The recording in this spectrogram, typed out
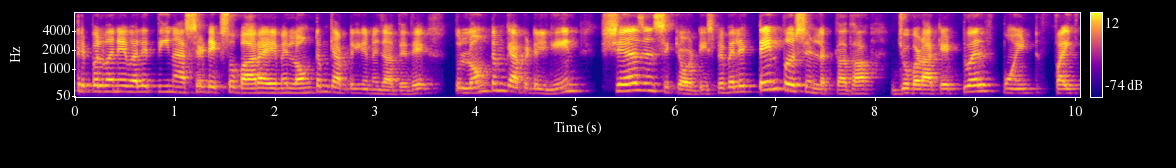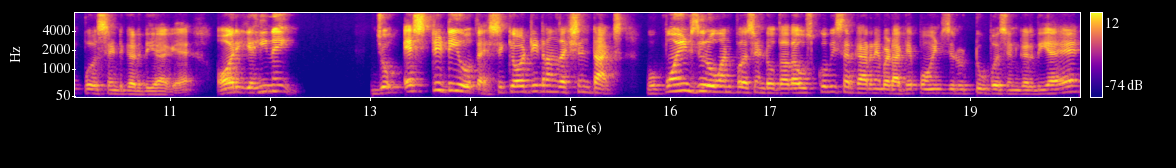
ट्रिपल वन ए वाले तीन एसेट एक सौ बारह ए में लॉन्ग टर्म कैपिटल गेन में जाते थे। तो long term capital gain shares and securities पे पहले टेन परसेंट लगता था, जो बढ़ा के ट्वेल्व पॉइंट फाइव परसेंट कर दिया गया और यही नहीं जो एसटीटी होता है सिक्योरिटी ट्रांजेक्शन टैक्स वो पॉइंट ज़ीरो वन परसेंट होता था, उसको भी सरकार ने बढ़ा के पॉइंट ज़ीरो टू परसेंट कर दिया है।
